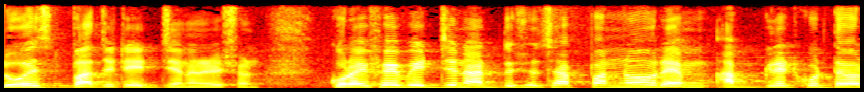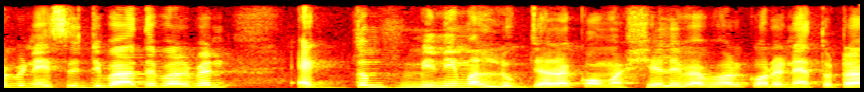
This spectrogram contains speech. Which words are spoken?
lowest budget eight generation core i five eight gen আট দুশো ছাপ্পান্ন র্যাম আপগ্রেড করতে পারবেন এসএসডি বাড়াতে পারবেন একদম মিনিমাল লুক যারা কমার্শিয়ালি ব্যবহার করেন, এতটা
